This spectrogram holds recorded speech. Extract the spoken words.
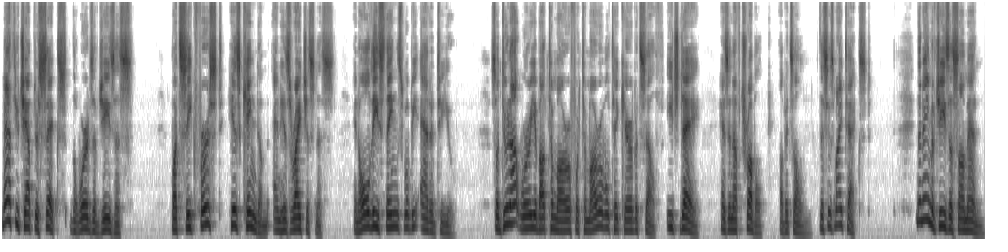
Matthew chapter 6, the words of Jesus but seek first his kingdom and his righteousness, and all these things will be added to you. So do not worry about tomorrow, for tomorrow will take care of itself. Each day has enough trouble of its own. This is my text. In the name of Jesus, Amen.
